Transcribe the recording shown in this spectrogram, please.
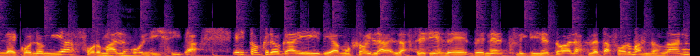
la economía formal o lícita. Esto creo que ahí, digamos, hoy las series de, Netflix y de todas las plataformas nos dan,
